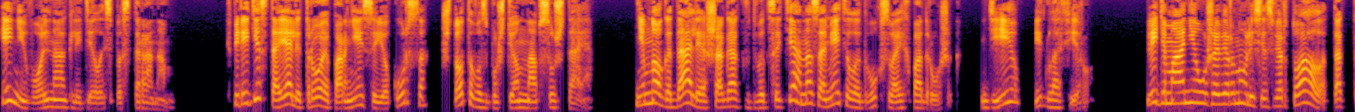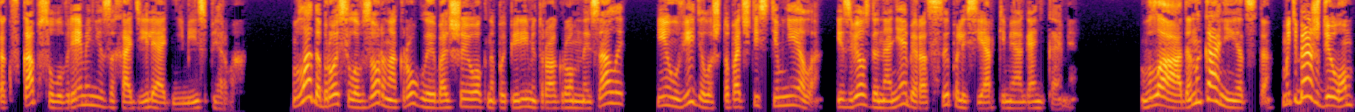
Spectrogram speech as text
и невольно огляделась по сторонам. Впереди стояли трое парней с ее курса, что-то возбужденно обсуждая. Немного далее, шагах в двадцати, она заметила двух своих подружек — Дию и Глафиру. Видимо, они уже вернулись из виртуала, так как в капсулу времени заходили одними из первых. Влада бросила взор на круглые большие окна по периметру огромной залы и увидела, что почти стемнело, и звезды на небе рассыпались яркими огоньками. «Влада, наконец-то! Мы тебя ждем!»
